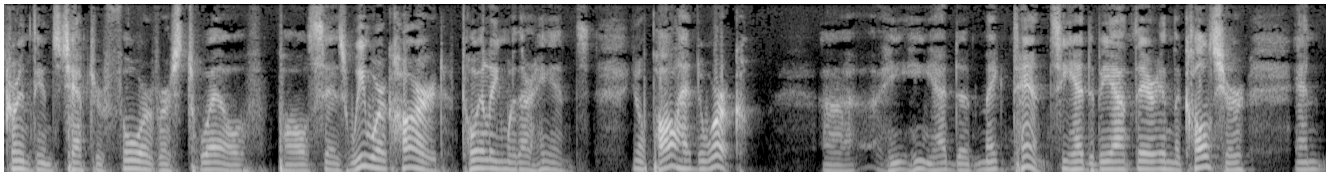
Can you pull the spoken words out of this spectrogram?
Corinthians chapter 4 verse 12, Paul says, we work hard, toiling with our hands. You know, Paul had to work. Uh, he, he had to make tents. He had to be out there in the culture and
